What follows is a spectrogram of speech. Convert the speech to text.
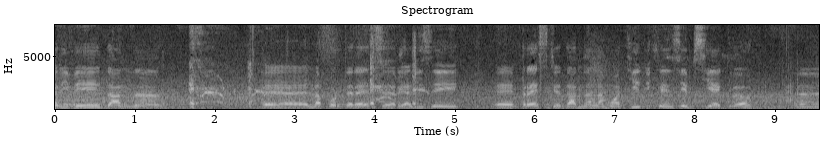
arrivés dans euh, euh, la forteresse réalisée euh, presque dans la moitié du 15e siècle. Euh,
